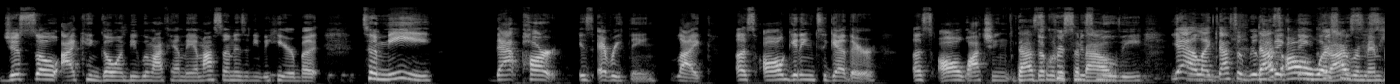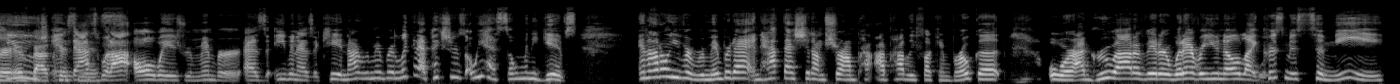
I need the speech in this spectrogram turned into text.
just so i can go and be with my family and my son isn't even here but to me that part is everything. Like us all getting together us all watching That's the christmas movie. Yeah mm-hmm. like that's a really That's big all thing what I Christmas is remember huge, about and that's what i always remember as even as a kid. And i remember looking at pictures oh we had so many gifts. And I don't even remember that. And half that shit, I'm sure I'm pro- I probably fucking broke up, mm-hmm. or I grew out of it, or whatever. You know, like Christmas to me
